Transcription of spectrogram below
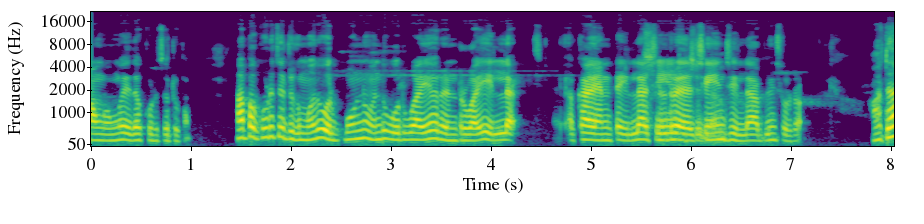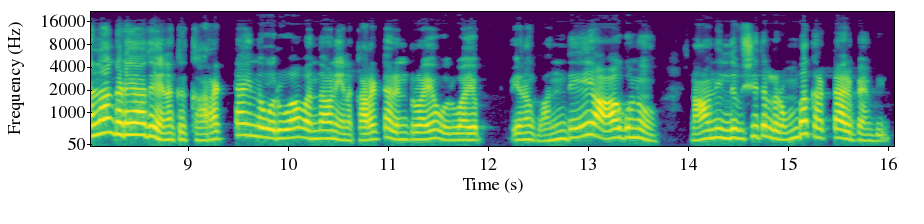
அவங்கவுங்க இதை கொடுத்துட்டு இருக்கோம். அப்ப கொடுத்துட்டு இருக்கும்போது ஒரு பொண்ணு வந்து ஒரு ரூபாயோ ரெண்டு ரூபாயோ இல்லை. அக்கா என்கிட்ட இல்ல சில்லற. சேஞ்ச் இல்ல அப்படின்னு சொல்றா. அதெல்லாம் கிடையாது. எனக்கு கரெக்டா இந்த ஒரு ரூபா வந்தாவணும் எனக்கு கரெக்டா ரெண்டு ரூபாயோ ஒரு ரூபாயோ எனக்கு வந்தே ஆகணும். நான் வந்து இந்த விஷயத்துல ரொம்ப கரெக்டா இருப்பேன் அப்படின்னு.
